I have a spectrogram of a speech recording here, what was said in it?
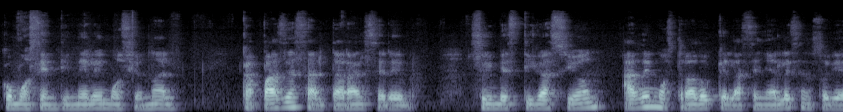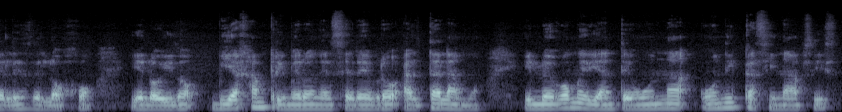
como centinela emocional, capaz de asaltar al cerebro. Su investigación ha demostrado que las señales sensoriales del ojo y el oído viajan primero en el cerebro al tálamo y luego mediante una única sinapsis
